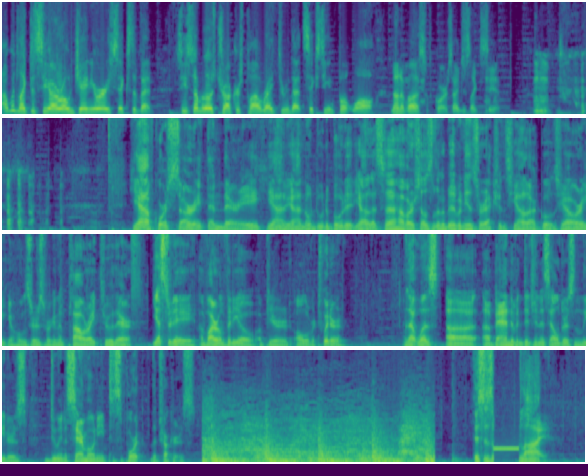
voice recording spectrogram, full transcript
I would like to see our own January 6th event. See some of those truckers plow right through that 16 foot wall. None of us, of course. I just like to see it. Yeah, of course. All right, then, there, eh? Yeah, yeah, no doubt about it. Yeah, let's uh, have ourselves a little bit of an insurrection, see how that goes. Yeah, all right, you hosers, we're going to plow right through there. Yesterday, a viral video appeared all over Twitter. That was uh, a band of indigenous elders and leaders doing a ceremony to support the truckers. This is a lie.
